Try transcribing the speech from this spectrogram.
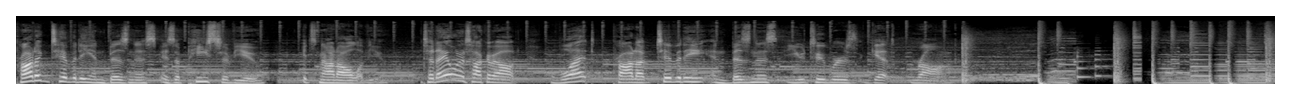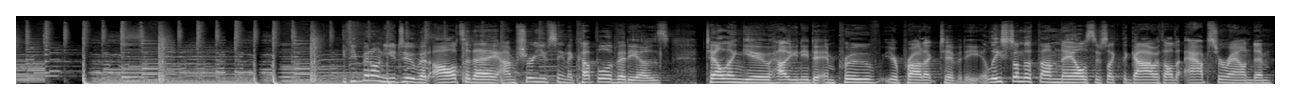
Productivity in business is a piece of you, it's not all of you. Today, I want to talk about what productivity in business YouTubers get wrong. If you've been on YouTube at all today, I'm sure you've seen a couple of videos telling you how you need to improve your productivity. At least on the thumbnails, there's like the guy with all the apps around him.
